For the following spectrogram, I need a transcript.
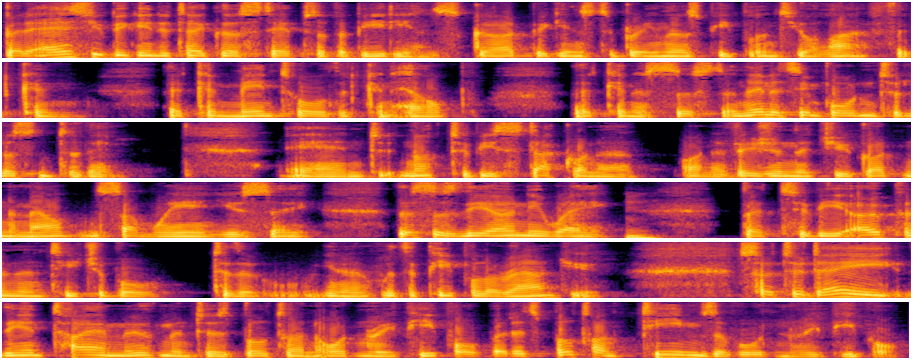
But as you begin to take those steps of obedience god begins to bring those people into your life that can that can mentor that can help that can assist. And then it's important to listen to them and not to be stuck on a on a vision that you got in a mountain somewhere and you say this is the only way. Mm. but to be open and teachable to the you know with the people around you. So today the entire movement is built on ordinary people but it's built on teams of ordinary people.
